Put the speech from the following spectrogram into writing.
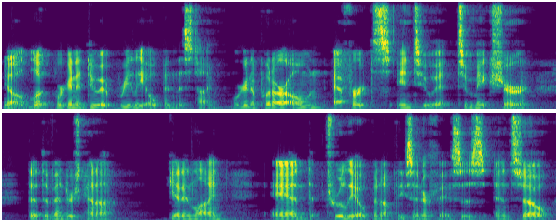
you know, look, we're going to do it really open this time. We're going to put our own efforts into it to make sure that the vendors kind of get in line and truly open up these interfaces. And so,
